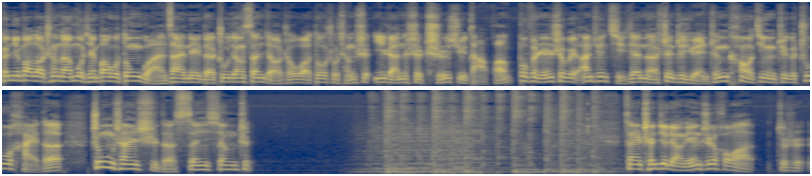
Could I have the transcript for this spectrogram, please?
根据报道称呢，目前包括东莞在内的珠江三角洲啊，多数城市依然呢是持续打黄。部分人士为了安全起见呢，甚至远征靠近这个珠海的中山市的三乡镇。在沉寂两年之后啊，就是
